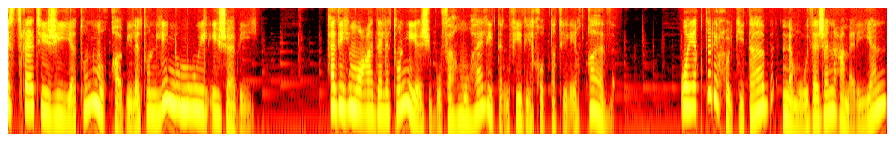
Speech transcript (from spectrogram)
استراتيجية مقابلة للنمو الإيجابي. هذه معادلة يجب فهمها لتنفيذ خطة الإنقاذ. ويقترح الكتاب نموذجا عمليا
